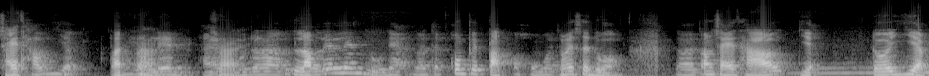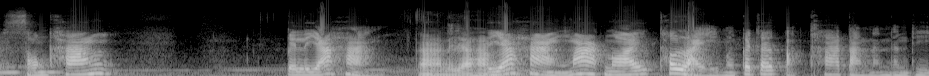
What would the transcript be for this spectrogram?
ใช้เท้าเหยียบตอนที่เราเล่นใช่สมมติว่าเราเล่นเล่นๆอยู่เนี่ยเราจะก้มไปปรับก็คงจะไม่สะดวก เราต้องใช้เท้าเหยียบโดยเหยียบสองครั้ง เป็นระยะห่าง อ่าระยะห่าง ระยะห่างมากน้อยเท่าไหร่ มันก็จะปรับค่าตามนั้นทันที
